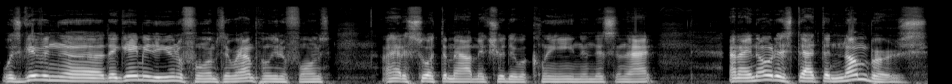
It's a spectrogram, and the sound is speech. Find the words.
was given. Uh, they gave me the uniforms, the Ramapo uniforms. I had to sort them out, make sure they were clean, and this and that. And I noticed that the numbers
